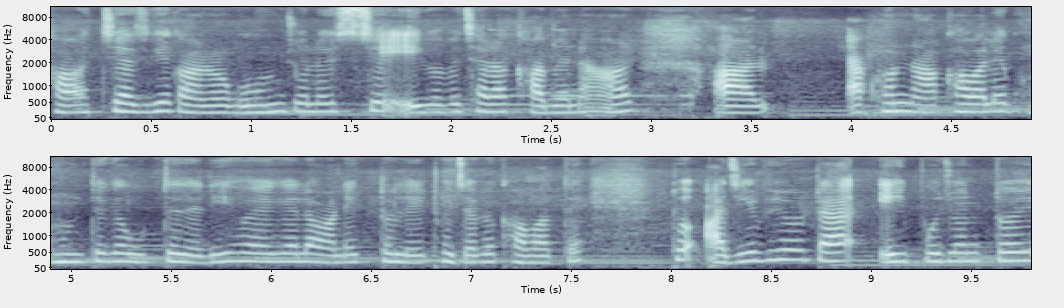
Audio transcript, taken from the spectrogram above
খাওয়াচ্ছি আজকে, কারণ ওর ঘুম চলে এসছে, এইভাবে ছাড়া খাবে না আর। আর এখন না খাওয়ালে ঘুম থেকে উঠতে দেরি হয়ে গেলে অনেকটা লেট হয়ে যাবে খাওয়াতে। তো আজকের ভিডিওটা এই পর্যন্তই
